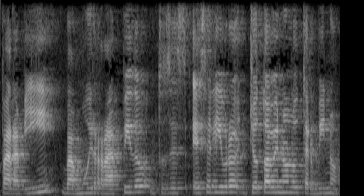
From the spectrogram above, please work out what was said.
para mí va muy rápido, entonces ese libro yo todavía no lo termino.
